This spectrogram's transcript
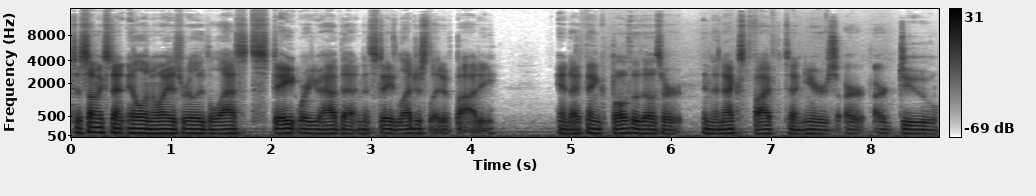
to some extent, Illinois is really the last state where you have that in a state legislative body and I think both of those are in the next five to ten years are are due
